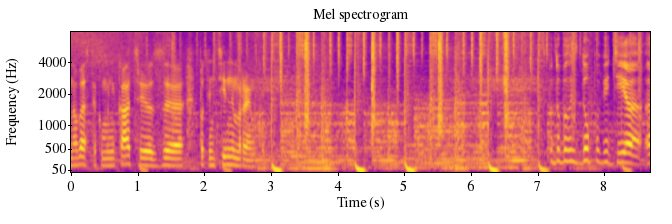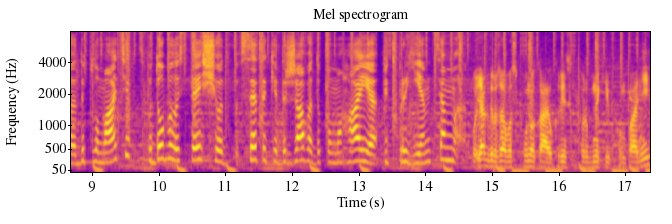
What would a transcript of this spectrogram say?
навести комунікацію з потенційним ринком. Сподобались доповіді е, дипломатів. Сподобалось те, що все-таки держава допомагає підприємцям Як держава спонукає українських виробників компаній,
